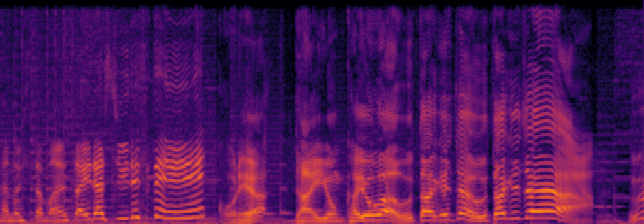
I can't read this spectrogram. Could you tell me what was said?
楽しさ満載らしいですぜ。こりゃ第4火曜は宴じゃ宴じゃうわ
